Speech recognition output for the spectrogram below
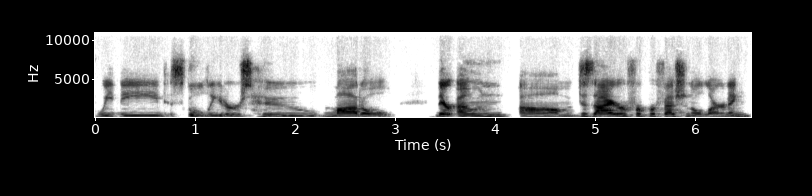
We need school leaders who model their own um, desire for professional learning.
